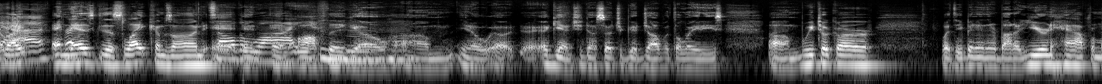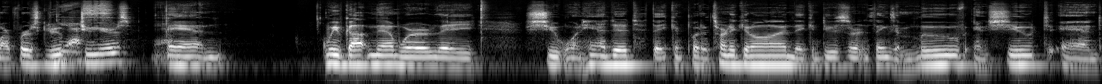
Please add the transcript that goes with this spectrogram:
good, right? And Right. as this light comes on, and, and- and off they go. Um, you know, uh, again, she does such a good job with the ladies. Um, we took our, what they've been in there about a year and a half from our first group, Yes. two years, Yeah. and we've gotten them where they shoot one-handed they can put a tourniquet on they can do certain things and move and shoot and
